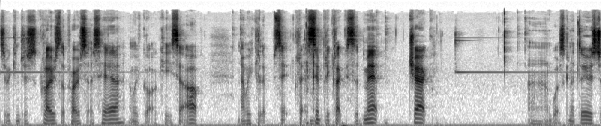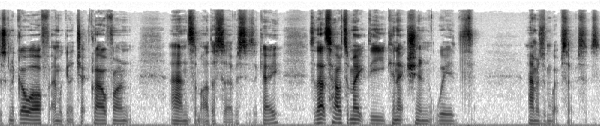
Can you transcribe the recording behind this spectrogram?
So we can just close the process here and we've got a key set up. Now we can simply click submit check. And what it's going to do is just going to go off and we're going to check CloudFront and some other services okay? So that's how to make the connection with Amazon Web Services.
